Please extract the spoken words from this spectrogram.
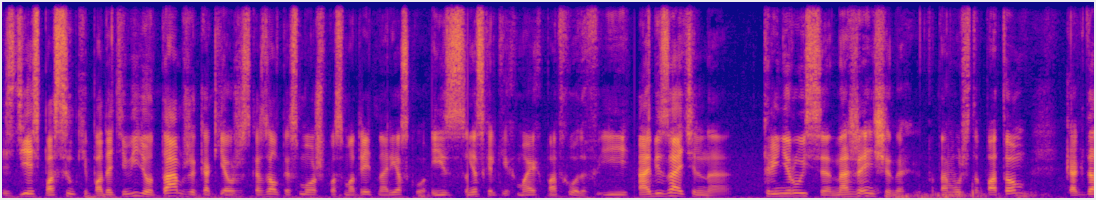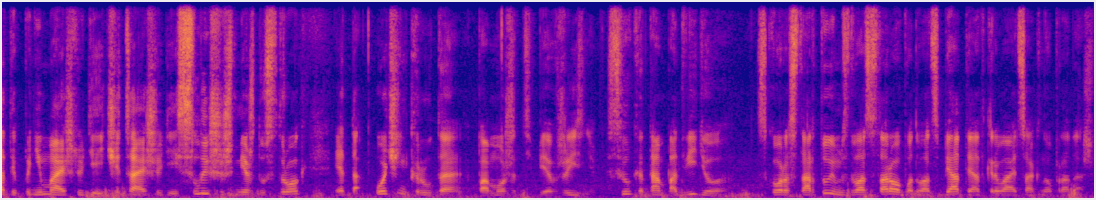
здесь по ссылке под этим видео. Там же, как я уже сказал, ты сможешь посмотреть нарезку из нескольких моих подходов. И обязательно тренируйся на женщинах, потому что потом, когда ты понимаешь людей, читаешь людей, слышишь между строк, это очень круто поможет тебе в жизни. Ссылка там под видео. Скоро стартуем с 22 по 25 открывается окно продаж.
